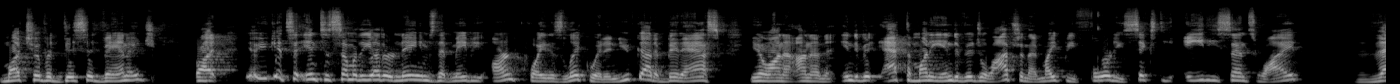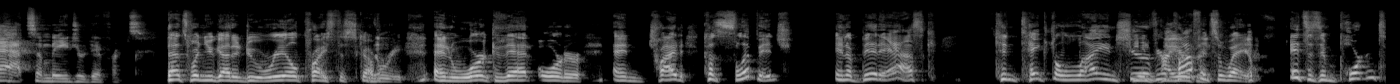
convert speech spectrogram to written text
much of a disadvantage but you, know, you get to, into some of the other names that maybe aren't quite as liquid, and you've got a bid ask, you know, on a, on an individual at the money individual option that might be 40, 60, 80 cents wide. Mm-hmm. That's a major difference. That's when you got to do real price discovery yep. and work that order and try to because slippage in a bid ask can take the lion's share the of your profits thing. away. Yep. It's as important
